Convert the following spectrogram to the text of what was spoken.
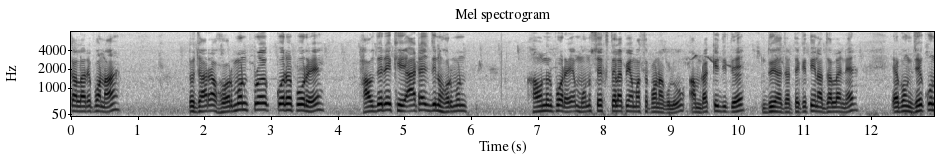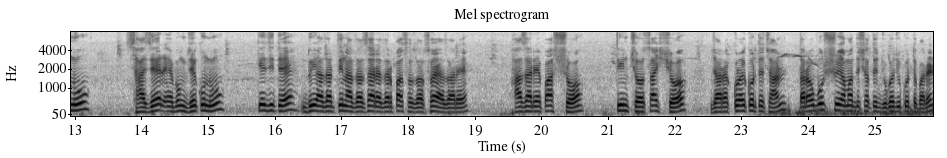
কালারে পোনা। তো যারা হরমোন প্রয়োগ করার পরে হাউজে রেখে আঠাশ দিন হরমোন খাওয়ানোর পরে মনুসেক্স তেলাপিয়া মাছের পোনাগুলো আমরা কেজিতে দুই হাজার থেকে তিন হাজার লাইনের এবং যে কোনো সাইজের এবং যে কোনো কেজিতে দুই হাজার, তিন হাজার, চার হাজার, পাঁচ হাজার, ছয় হাজারে হাজারে পাঁচশো, তিনশো, চারশো যারা ক্রয় করতে চান, তারা অবশ্যই আমাদের সাথে যোগাযোগ করতে পারেন।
